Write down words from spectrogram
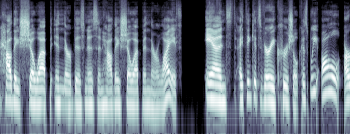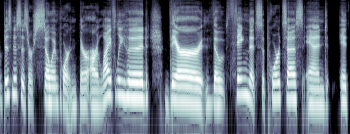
how they show up in their business and how they show up in their life. And I think it's very crucial because we all, our businesses are so important. They're our livelihood, they're the thing that supports us. And it's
